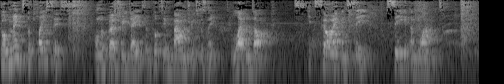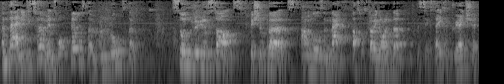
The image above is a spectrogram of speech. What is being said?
God makes the places on the first three days and puts in boundaries, doesn't he? Light and dark, sky and sea, sea and land. And then he determines what fills them and rules them. Sun, moon and stars, fish and birds, animals and men. That's what's going on in the, the six days of creation.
